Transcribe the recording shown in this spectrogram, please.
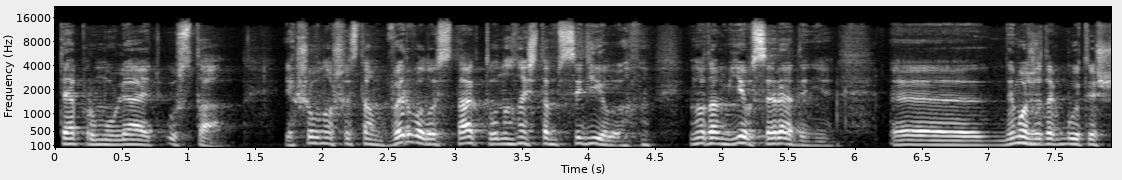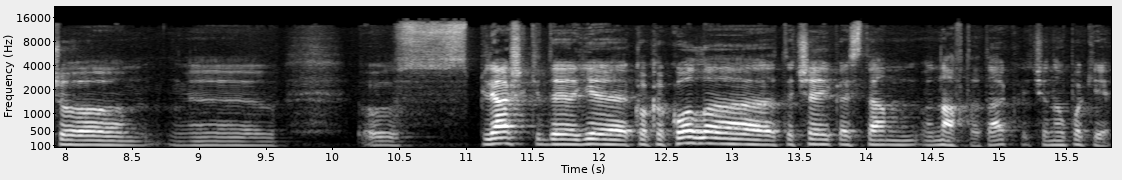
те промовляють уста. Якщо воно щось там вирвалось, так, то воно значить там сиділо. Воно там є всередині. Е, не може так бути, що е, з пляшки, де є Кока-Кола, тече якась там нафта, так? чи навпаки.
